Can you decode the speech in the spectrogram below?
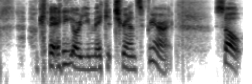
okay, or you make it transparent. So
